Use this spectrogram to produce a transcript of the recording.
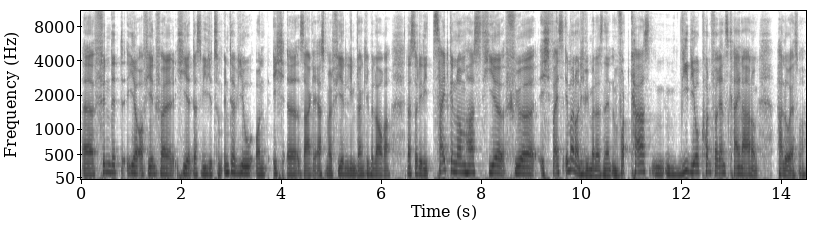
äh, findet ihr auf jeden Fall hier das Video zum Interview. Und ich äh, sage erstmal vielen lieben Dank, liebe Laura, dass du dir die Zeit genommen hast hier für, ich weiß immer, immer noch nicht, wie man das nennt. Ein Vodcast, Videokonferenz, keine Ahnung. Hallo erstmal.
